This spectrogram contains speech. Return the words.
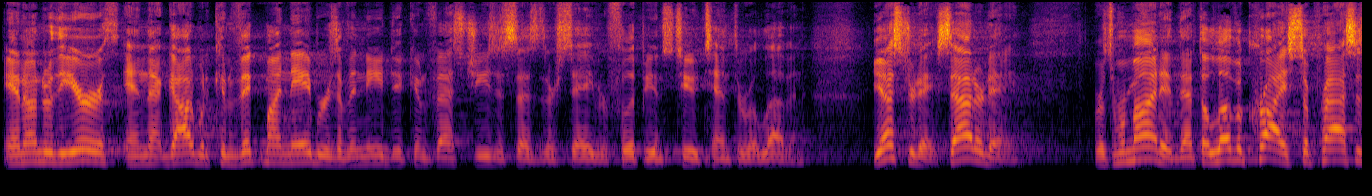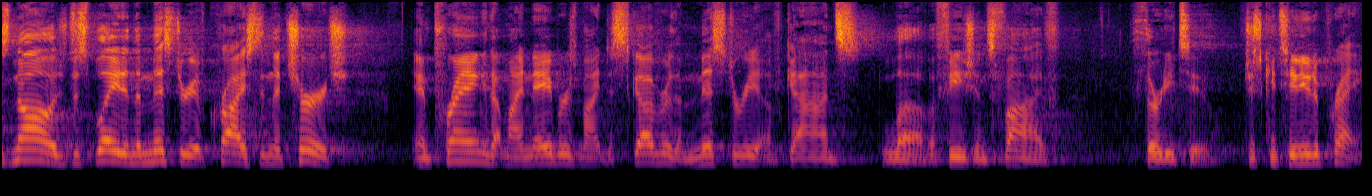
and under the earth, and that God would convict my neighbors of a need to confess Jesus as their Savior, Philippians 2 10 through 11. Yesterday, Saturday, was reminded that the love of Christ surpasses knowledge displayed in the mystery of Christ in the church, and praying that my neighbors might discover the mystery of God's love. Ephesians 5 32. Just continue to pray.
